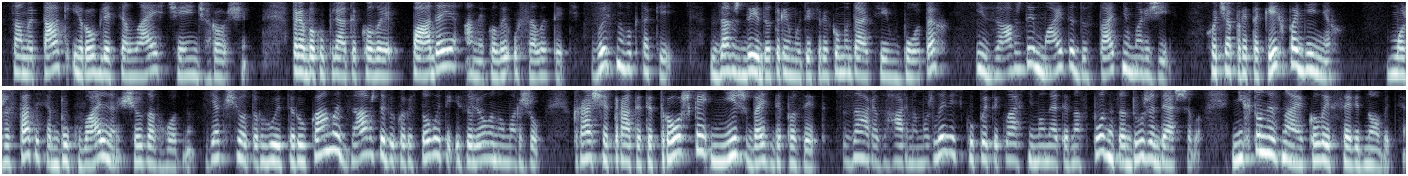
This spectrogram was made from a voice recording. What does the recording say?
Саме так і робляться life change гроші. Треба купляти, коли падає, а не коли усе летить. Висновок такий: завжди дотримуйтесь рекомендацій в ботах і завжди майте достатньо маржі. Хоча при таких падіннях може статися буквально що завгодно. Якщо торгуєте руками, завжди використовуйте ізольовану маржу. Краще тратити трошки, ніж весь депозит. Зараз гарна можливість купити класні монети на спот за дуже дешево. Ніхто не знає, коли все відновиться.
